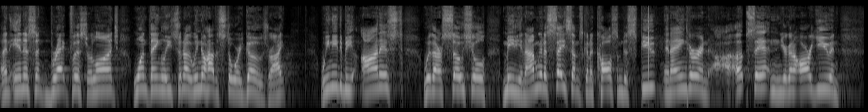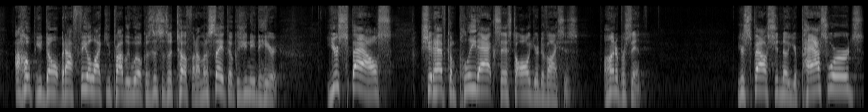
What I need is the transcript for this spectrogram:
an innocent breakfast or lunch. One thing leads to another. We know how the story goes, right? We need to be honest with our social media. Now, I'm going to say something that's going to cause some dispute and anger and uh, upset, and you're going to argue. And I hope you don't, but I feel like you probably will because this is a tough one. I'm going to say it though because you need to hear it. Your spouse should have complete access to all your devices, 100%. Your spouse should know your passwords.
